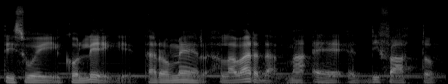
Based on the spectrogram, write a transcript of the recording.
dei suoi colleghi, da Romer alla Varda, ma è, è di fatto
